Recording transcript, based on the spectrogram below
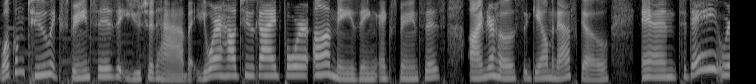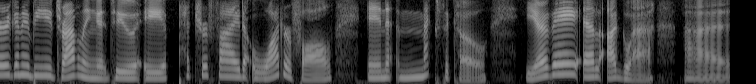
Welcome to Experiences You Should Have, your how to guide for amazing experiences. I'm your host, Gail Manasco, and today we're going to be traveling to a petrified waterfall in Mexico, Hierve el Agua, uh,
